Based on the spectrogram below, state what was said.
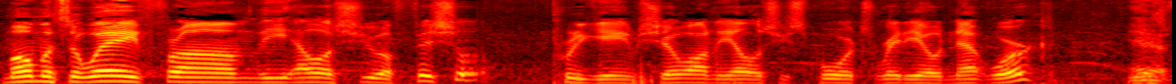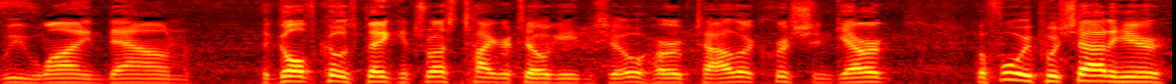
Moments away from the LSU official pregame show on the LSU Sports Radio Network as we wind down the Gulf Coast Bank and Trust Tiger Tailgating Show. Herb Tyler, Christian Garrick. Before we push out of here,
